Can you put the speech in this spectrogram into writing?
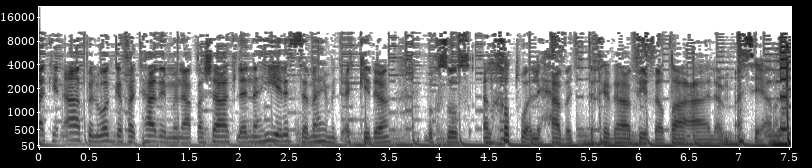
لكن آبل وقفت هذه المناقشات لأن هي لسه ما هي متأكدة بخصوص الخطوة اللي حابة تتخذها في قطاع عالم السيارات.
